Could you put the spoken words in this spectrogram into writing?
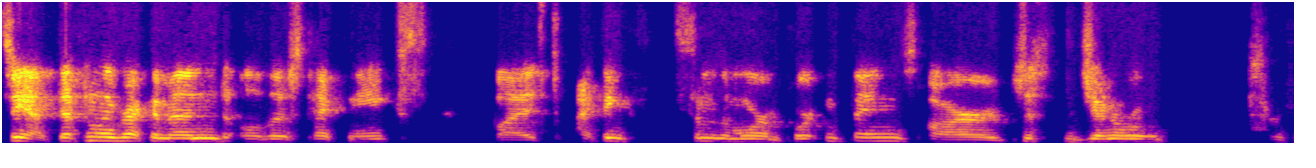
so yeah, definitely recommend all those techniques. But I think some of the more important things are just the general sort of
